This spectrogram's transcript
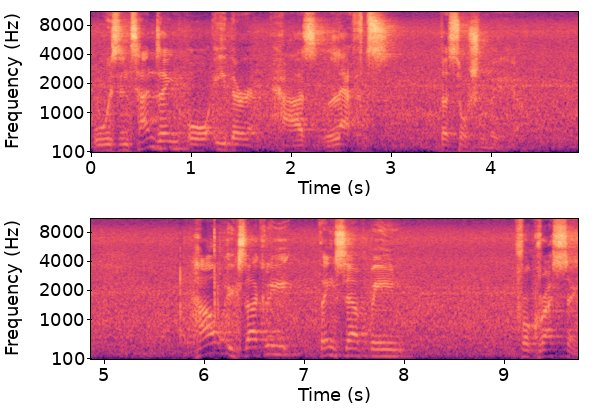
who is intending or either has left the social media. How exactly things have been progressing.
